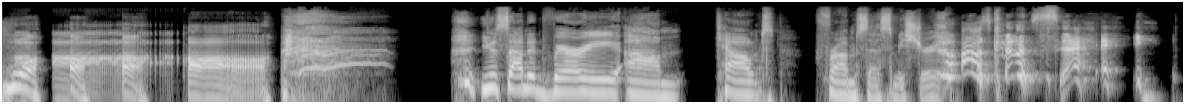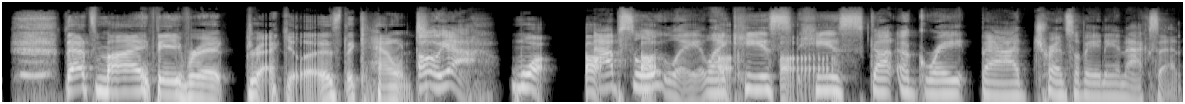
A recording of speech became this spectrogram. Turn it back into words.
Mwah, ah, ah, ah. You sounded very um, Count from Sesame Street. I was gonna say that's my favorite Dracula is the Count. Oh, yeah. Mwah, ah, Absolutely. ah, like he's ah. he's got a great bad Transylvanian accent.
